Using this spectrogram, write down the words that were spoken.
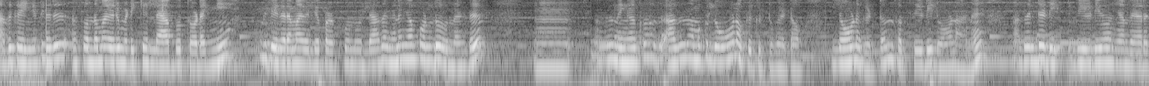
അത് കഴിഞ്ഞിട്ട് ഒരു സ്വന്തമായ ഒരു മെഡിക്കൽ ലാബ് തുടങ്ങി. വിജയകരമായ വലിയ കുഴപ്പമൊന്നുമില്ലാതെ അതങ്ങനെ ഞാൻ കൊണ്ടുപോകുന്നുണ്ട്. അത് നിങ്ങൾക്ക് അത് നമുക്ക് ലോണൊക്കെ കിട്ടും കേട്ടോ. ലോൺ കിട്ടും സബ്സിഡി ലോണാണ് അതിന്റെ ഡി വീഡിയോ ഞാൻ വേറെ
